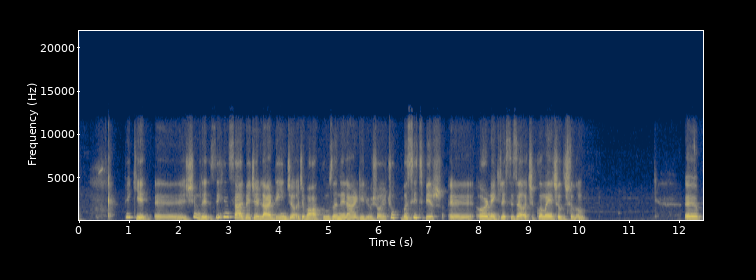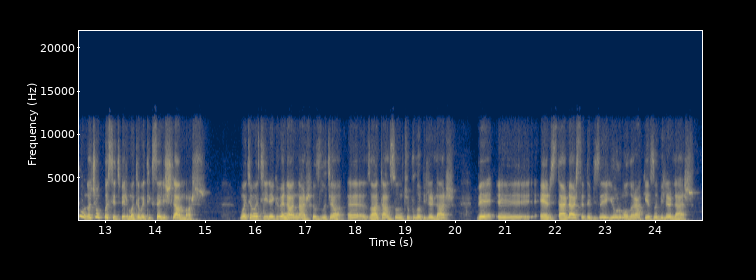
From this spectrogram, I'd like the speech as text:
Peki, e, şimdi zihinsel beceriler deyince acaba aklımıza neler geliyor? Şöyle çok basit bir e, örnekle size açıklamaya çalışalım. E, burada çok basit bir matematiksel işlem var. Matematiğine güvenenler hızlıca e, zaten sonucu bulabilirler ve e, eğer isterlerse de bize yorum olarak yazabilirler.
